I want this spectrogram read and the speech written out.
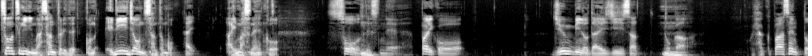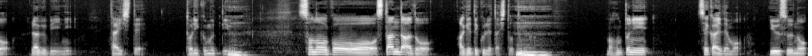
その次に、まあ、サントリーで、このエディ・ジョーンズさんともはい。会いますね。こそうですね。やっぱりこう、準備の大事さとか、100%ラグビーに対して取り組むっていう、そのこう、スタンダードを上げてくれた人というか、まあ本当に世界でも有数の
